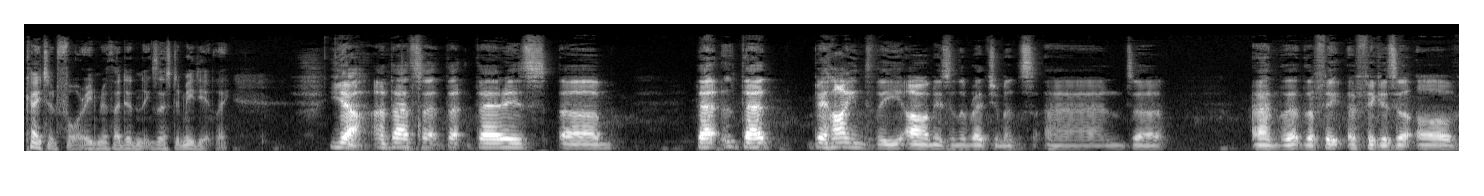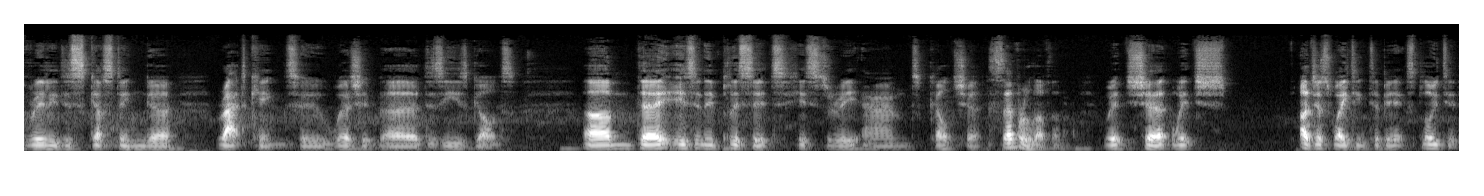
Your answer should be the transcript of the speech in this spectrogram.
catered for, even if they didn't exist immediately. Yeah, and that's uh, that. There is um, that that behind the armies and the regiments and uh, and the the uh, figures of really disgusting uh, rat kings who worship uh, disease gods. Um, there is an implicit history and culture, several of them, which uh, which are just waiting to be exploited.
